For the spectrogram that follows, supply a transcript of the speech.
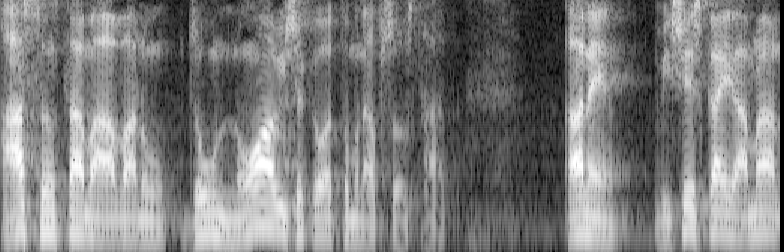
આ સંસ્થામાં આવવાનું, જો હું ન આવી શક્યો હોત તો મને અફસોસ થાત. અને વિશેષ કાંઈ હમણાં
